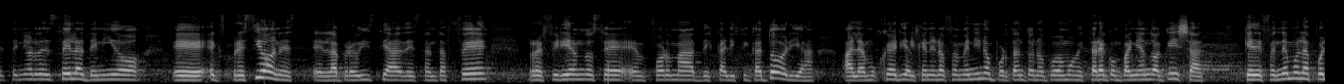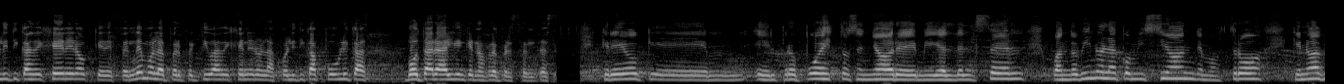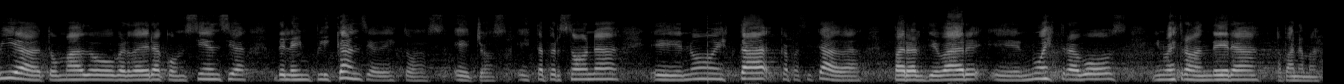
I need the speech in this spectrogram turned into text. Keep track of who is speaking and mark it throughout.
Speaker 1: El señor del CEL ha tenido eh, expresiones en la provincia de Santa Fe refiriéndose en forma descalificatoria a la mujer y al género femenino, por tanto no podemos estar acompañando a aquellas que defendemos las políticas de género, que defendemos las perspectivas de género en las políticas públicas, votar a alguien que nos represente.
Speaker 2: Creo que mm, el propuesto señor eh, Miguel del CEL, cuando vino a la comisión, demostró que no había tomado verdadera conciencia de la implicancia de estos hechos. Esta persona eh, no está capacitada para llevar eh, nuestra voz y nuestra bandera a Panamá.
